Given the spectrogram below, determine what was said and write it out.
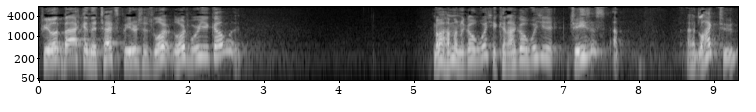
If you look back in the text, Peter says, Lord, Lord where are you going? Well, I'm going to go with you. Can I go with you, Jesus? I, would like to.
